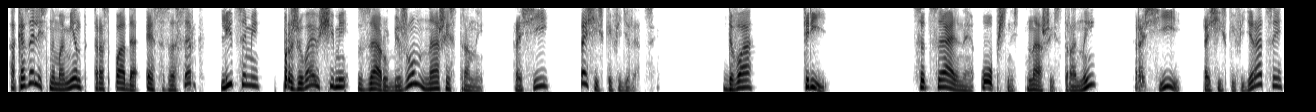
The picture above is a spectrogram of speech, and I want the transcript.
оказались на момент распада СССР лицами, проживающими за рубежом нашей страны, России, Российской Федерации. 2. 3. Социальная общность нашей страны, России, Российской Федерации,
